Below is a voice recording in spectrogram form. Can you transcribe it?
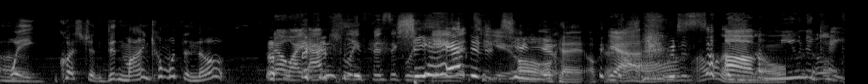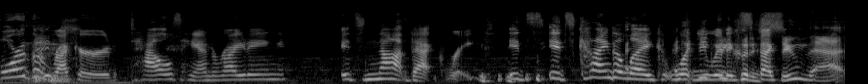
Tal. Wait, question. Did mine come with the note? No, I actually physically She gave handed it to it you. Oh, okay, okay. Yeah. Which is so- wanna Um. Communicate. For the record, Tal's handwriting, it's not that great. It's it's kind of like I what you would we could expect. assume that.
